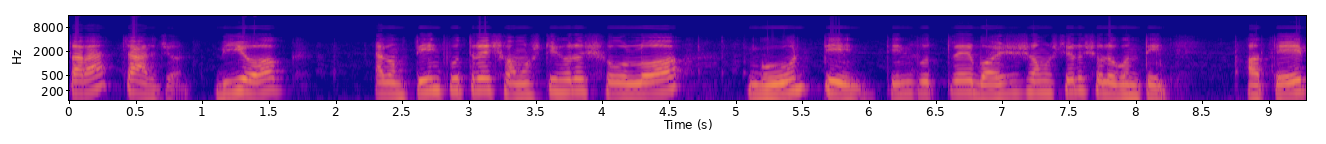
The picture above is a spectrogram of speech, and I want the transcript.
তারা চারজন। বিয়োগ এবং তিন পুত্রের সমষ্টি হলো ষোলো গুণ তিন। তিন পুত্রের বয়সের সমষ্টি হলো ষোলো গুণ তিন। অতএব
